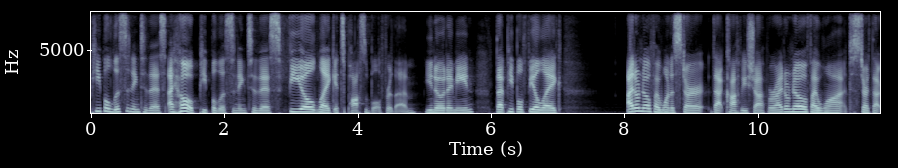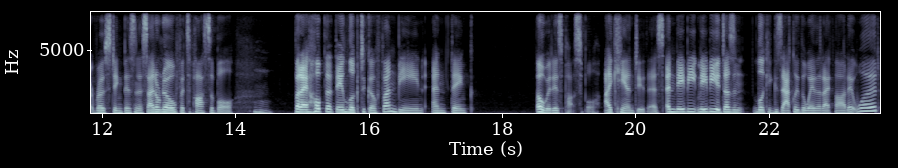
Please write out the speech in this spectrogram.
people listening to this, I hope people listening to this feel like it's possible for them. You know what I mean? That people feel like, I don't know if I want to start that coffee shop or I don't know if I want to start that roasting business. I don't know if it's possible. Mm-hmm. But I hope that they look to GoFundBean and think, oh, it is possible. I can do this. And maybe maybe it doesn't look exactly the way that I thought it would.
